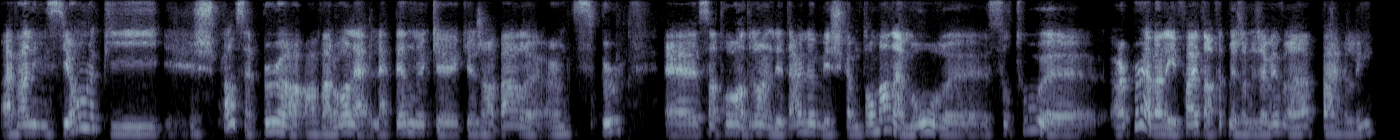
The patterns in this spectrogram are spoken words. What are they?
avant l'émission, puis je pense que ça peut en, valoir la, peine que, j'en parle un petit peu. Sans trop rentrer dans le détail, mais je suis comme tombé en amour, surtout un peu avant les fêtes, en fait, mais j'en ai jamais vraiment parlé,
